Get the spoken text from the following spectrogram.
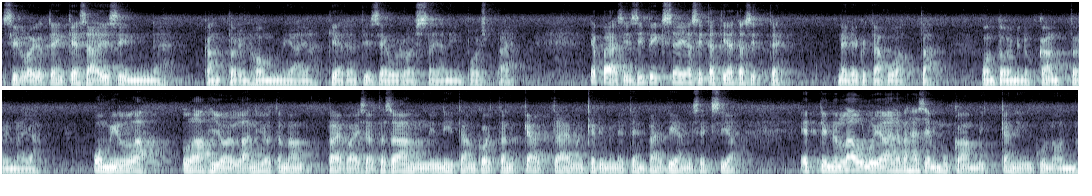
silloin jo tein kesäisin kanttorin hommia ja kierreltiin seuroissa ja niin poispäin. Ja pääsin Sipikseen ja sitä tietä sitten 40 vuotta on toiminut kanttorina ja omilla lahjoillani, joita mä oon taivaiselta saanut, niin niitä on koittanut käyttää evankeliumin eteenpäin viemiseksi ja etsinyt lauluja aina vähän sen mukaan, mikä niin kuin on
